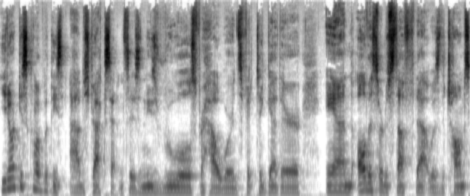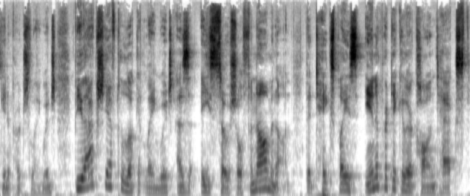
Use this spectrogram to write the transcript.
you don't just come up with these abstract sentences and these rules for how words fit together and all this sort of stuff that was the Chomskyan approach to language, but you actually have to look at language as a social phenomenon that takes place in a particular context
